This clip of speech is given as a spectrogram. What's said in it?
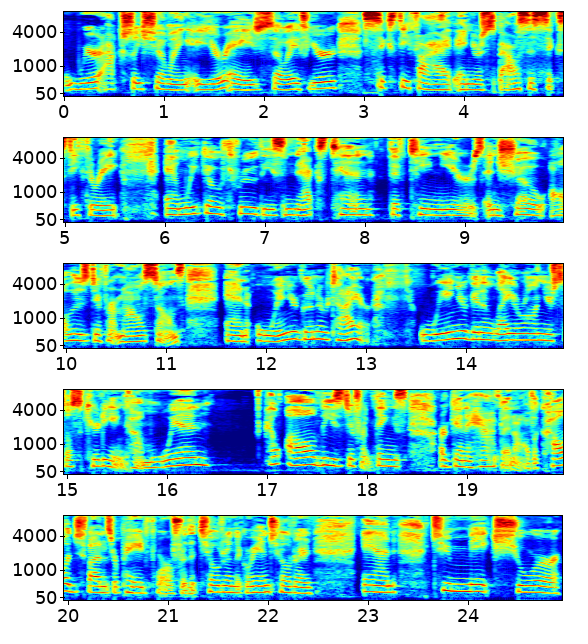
we're actually showing your age. So if you're 65 and your spouse is 63 and we go through these next 10, 15 years and show all those different milestones and when you're going to retire, when you're going to layer on your social security income, when all these different things are going to happen. All the college funds are paid for, for the children, the grandchildren, and to make sure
